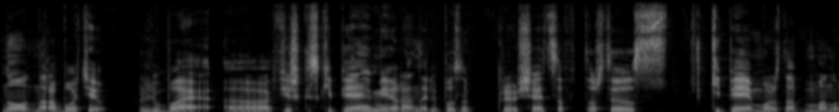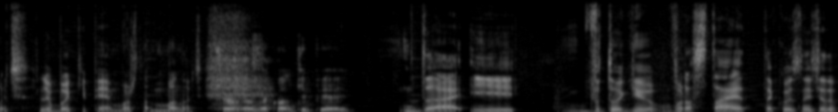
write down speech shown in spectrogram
Но на работе любая э, фишка с KPI рано или поздно превращается в то, что с KPI можно обмануть. Любой KPI можно обмануть. Черный закон KPI. Да, и в итоге вырастает такой, знаете,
